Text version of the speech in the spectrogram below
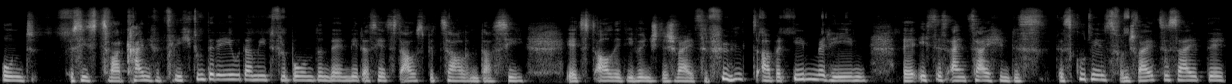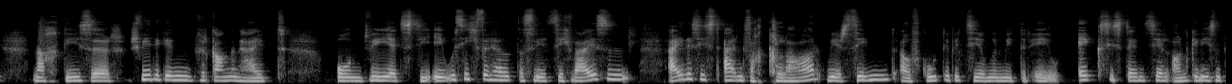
Und es ist zwar keine Verpflichtung der EU damit verbunden, wenn wir das jetzt ausbezahlen, dass sie jetzt alle die Wünsche der Schweiz erfüllt, aber immerhin äh, ist es ein Zeichen des, des Goodwills von Schweizer Seite nach dieser schwierigen Vergangenheit. Und wie jetzt die EU sich verhält, das wird sich weisen. Eines ist einfach klar, wir sind auf gute Beziehungen mit der EU existenziell angewiesen.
